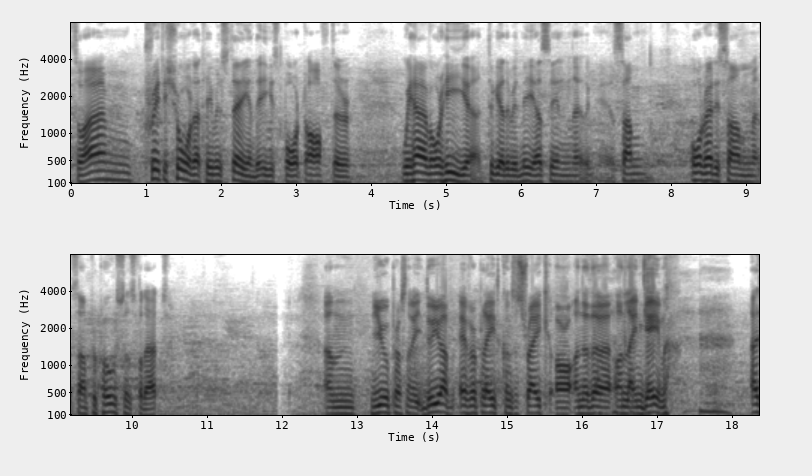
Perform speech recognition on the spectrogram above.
So I'm pretty sure that he will stay in the esport after we have, or he, uh, together with me, has seen uh, some already some some proposals for that. Um, you personally, do you have ever played Counter Strike or another online game? I, uh,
